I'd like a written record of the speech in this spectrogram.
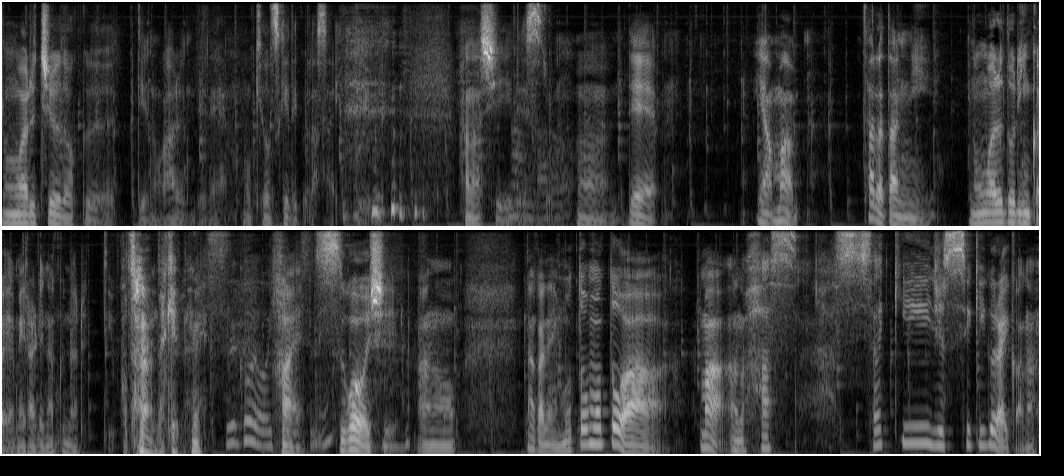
ノンアル中毒っていうのがあるんでねもう気をつけてくださいっていう話です。うん、でいやまあただ単にノンアルドリンクはやめられなくなるっていうことなんだけどね。すごい美味しいはい。ですね、すごい美味しい。あの、なんかね、もともとは、まあ、あの、8, 8席、10席ぐらいかな。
